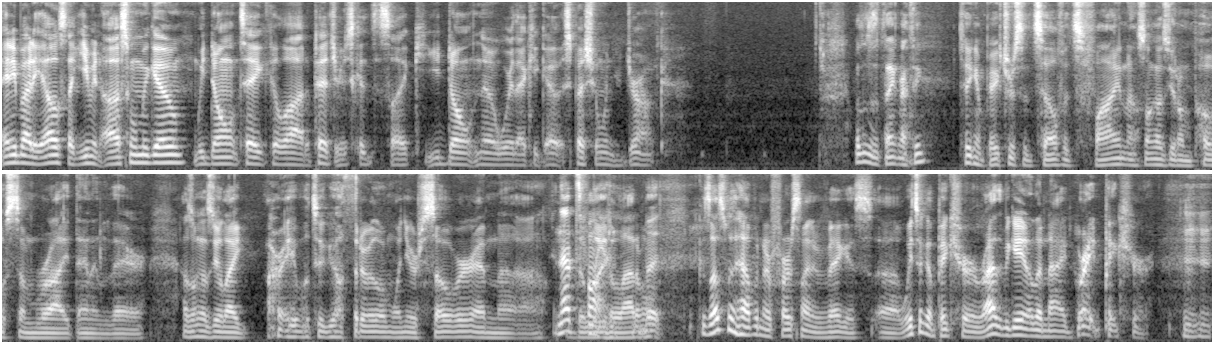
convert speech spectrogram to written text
anybody else, like even us when we go, we don't take a lot of pictures because it's like you don't know where that could go, especially when you're drunk. Well, that's the thing. I think taking pictures itself, it's fine as long as you don't post them right then and there. As long as you like are able to go through them when you're sober and uh, And that's delete fine, a lot of them. Because that's what happened our first night in Vegas. Uh, we took a picture right at the beginning of the night. Great picture. Mhm.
